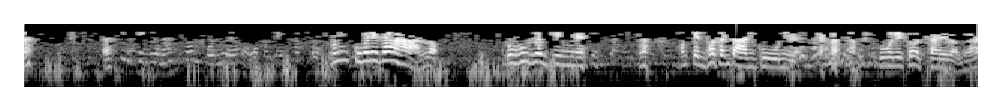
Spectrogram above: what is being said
นะนะจริงๆเลยนะต้นคนเลยบอกว่าคนเล็กขับอกมันกูไม่ได้กล้าหาญหรอกกูพูดเรื่องจริงไงจริงจังนะมันเป็นเพราะสันดานกูนี่แหละกูไม่ได้โทษใครหรอกนะ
